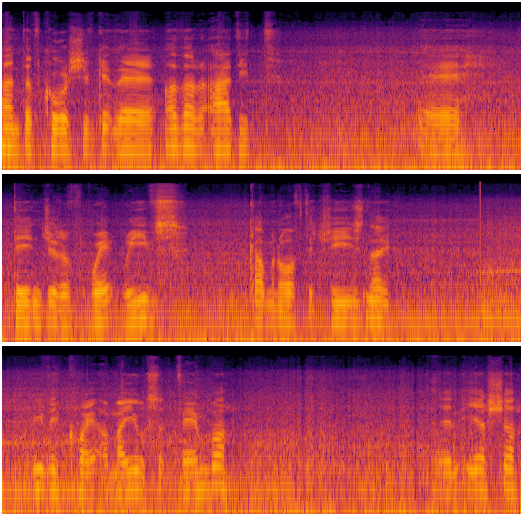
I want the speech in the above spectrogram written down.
And of course you've got the other added uh, danger of wet leaves coming off the trees now. We've had quite a mild September in Ayrshire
